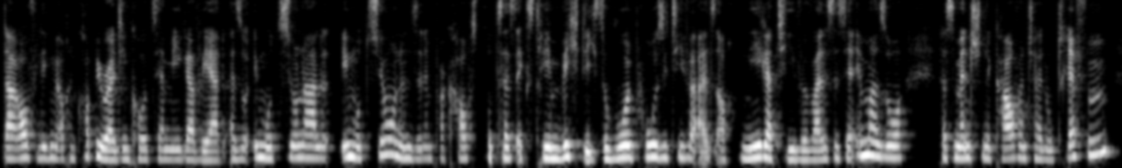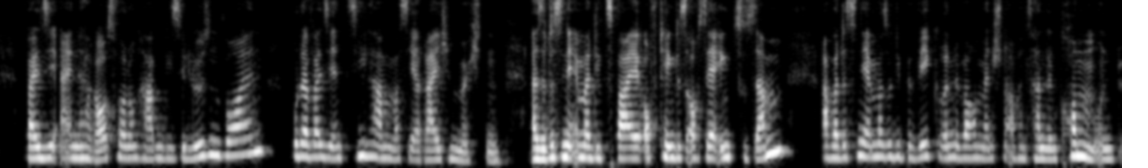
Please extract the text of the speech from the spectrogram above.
darauf legen wir auch in Copywriting-Codes ja mega Wert. Also emotionale Emotionen sind im Verkaufsprozess extrem wichtig, sowohl positive als auch negative, weil es ist ja immer so, dass Menschen eine Kaufentscheidung treffen, weil sie eine Herausforderung haben, die sie lösen wollen oder weil sie ein Ziel haben, was sie erreichen möchten. Also das sind ja immer die zwei, oft hängt es auch sehr eng zusammen. Aber das sind ja immer so die Beweggründe, warum Menschen auch ins Handeln kommen. Und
